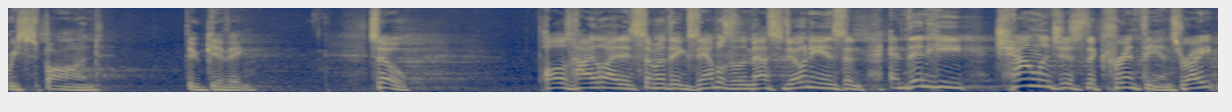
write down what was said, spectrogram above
respond through giving. So, Paul's highlighted some of the examples of the Macedonians, and, and then he challenges the Corinthians, right?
